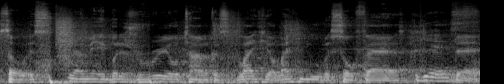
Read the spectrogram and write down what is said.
So it's, you know what I mean? But it's real time because life, yo, life be moving so fast Yes. that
